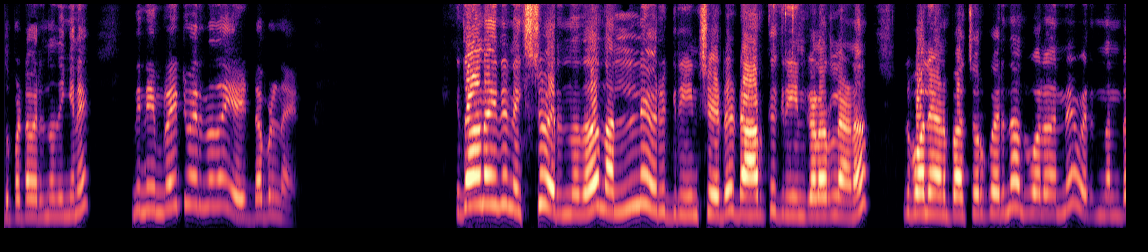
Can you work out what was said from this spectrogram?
ദുപ്പട്ട വരുന്നത് ഇങ്ങനെ. ഇതിന്റെ റേറ്റ് വരുന്നത് എയ്റ്റ് ഡബിൾ നയൻ ഇതാണ് ഇതിന്റെ നെക്സ്റ്റ് വരുന്നത്. നല്ലൊരു ഗ്രീൻ ഷെയ്ഡ് ഡാർക്ക് ഗ്രീൻ കളറിലാണ് ഇതുപോലെയാണ് പച്ച വർക്ക് വരുന്നത്. അതുപോലെ തന്നെ വരുന്നുണ്ട്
